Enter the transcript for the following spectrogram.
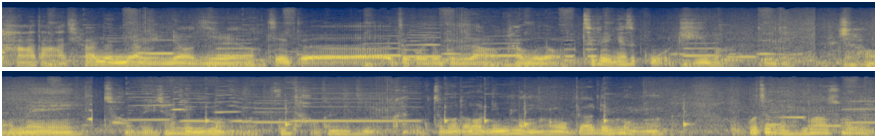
卡打枪能量饮料之类的。这个这个我就不知道了，看不懂。这个应该是果汁吧，对不对？草莓，草莓加柠檬啊，樱桃跟柠檬，看怎么都有柠檬啊，我不要柠檬啊，我这个很怕酸啊，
